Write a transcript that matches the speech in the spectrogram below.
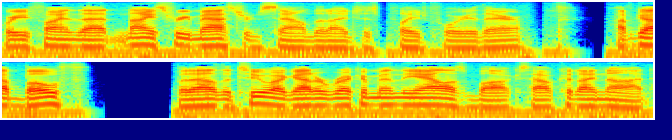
where you find that nice remastered sound that I just played for you there. I've got both, but out of the two, I gotta recommend the Alice box. How could I not?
